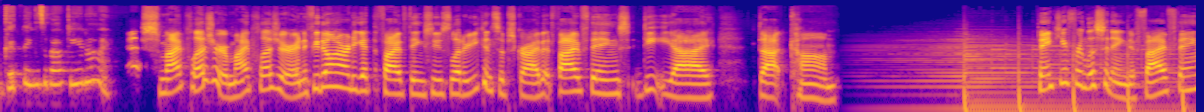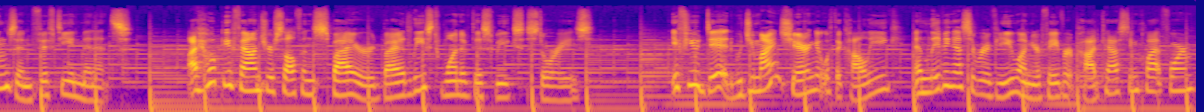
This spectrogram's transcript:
good things about DNI. Yes, my pleasure. My pleasure. And if you don't already get the Five Things newsletter, you can subscribe at fivethingsdei.com. Thank you for listening to Five Things in 15 Minutes. I hope you found yourself inspired by at least one of this week's stories. If you did, would you mind sharing it with a colleague and leaving us a review on your favorite podcasting platform?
